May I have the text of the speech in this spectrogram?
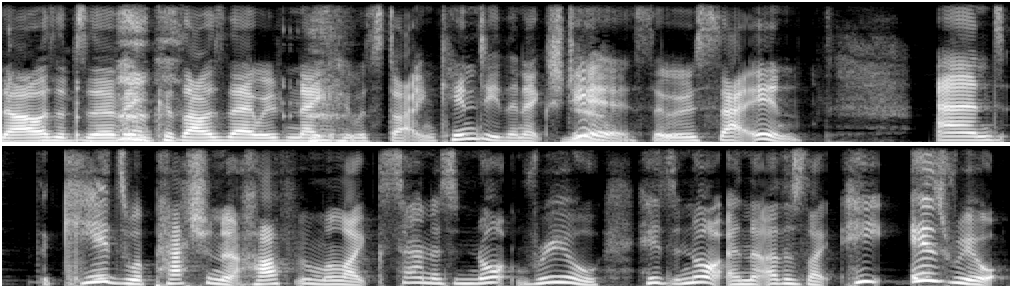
no, I was observing because I was there with Nate, who was starting kindy the next Yeah. year. So we were sat in. And the kids were passionate. Half of them were like, Santa's not real. He's not. And the others like, he is real.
